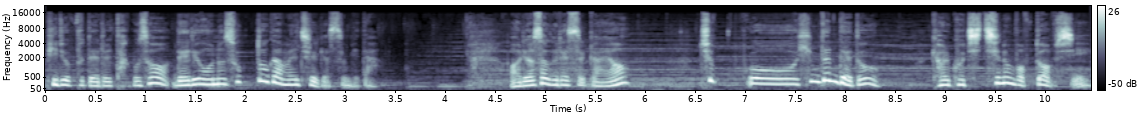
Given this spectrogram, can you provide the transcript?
비료 푸대를 타고서 내려오는 속도감을 즐겼습니다. 어려서 그랬을까요? 춥고 힘든데도 결코 지치는 법도 없이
